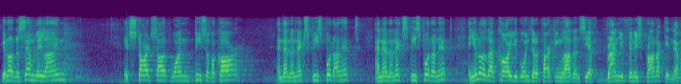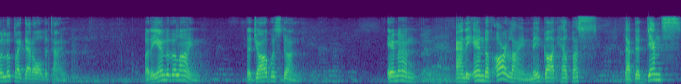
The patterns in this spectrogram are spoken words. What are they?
You know, an assembly line, it starts out one piece of a car, and then the next piece put on it, and then the next piece put on it. And you know that car, you go into the parking lot and see a brand new finished product, it never looked like that all the time. By the end of the line, the job was done. Amen. Amen. And the end of our line, may God help us that the dents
